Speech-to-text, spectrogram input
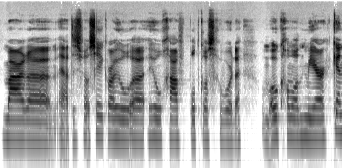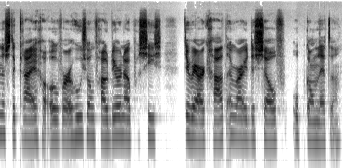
Maar ja, het is wel zeker wel heel, heel gave podcast geworden. Om ook gewoon wat meer kennis te krijgen over hoe zo'n fraudeur nou precies te werk gaat. En waar je dus zelf op kan letten.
